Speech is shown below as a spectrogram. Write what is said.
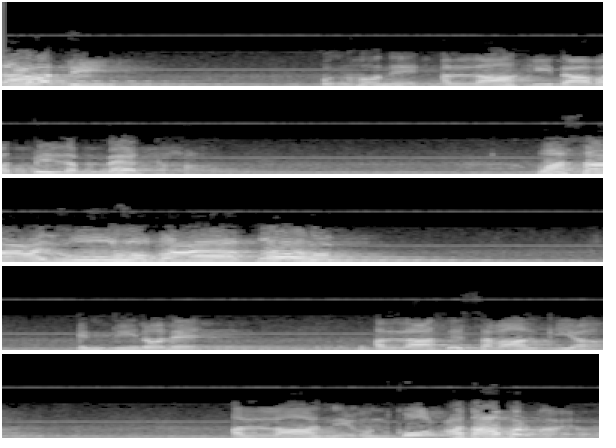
دعوت دی۔ انہوں نے اللہ کی دعوت پہ لبیک کہا۔ وسعلوه فعاطاهم۔ ان تینوں نے اللہ سے سوال کیا۔ اللہ نے ان کو عطا فرمایا۔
